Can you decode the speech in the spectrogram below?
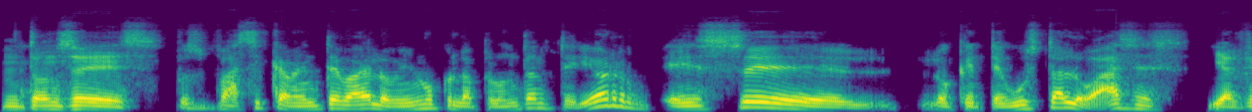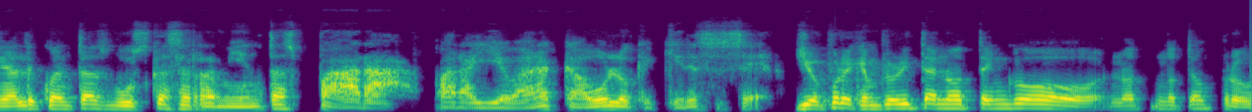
Entonces, pues básicamente va de lo mismo con la pregunta anterior. Es eh, lo que te gusta, lo haces. Y al final de cuentas buscas herramientas para, para llevar a cabo lo que quieres hacer. Yo, por ejemplo, ahorita no tengo, no, no tengo pro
